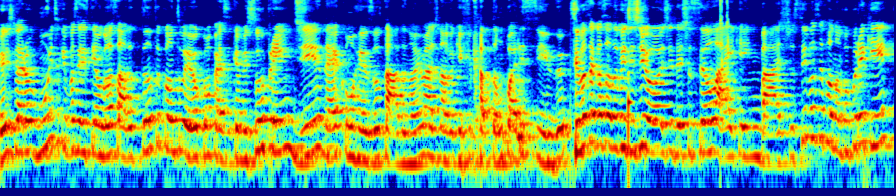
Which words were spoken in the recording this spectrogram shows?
Eu espero muito que vocês tenham gostado tanto quanto eu. Confesso que eu me surpreendi, né, com o resultado. Não imaginava que ia ficar tão parecido. Se você gostou do vídeo de hoje, deixa o seu like aí embaixo. Se você for novo por aqui,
